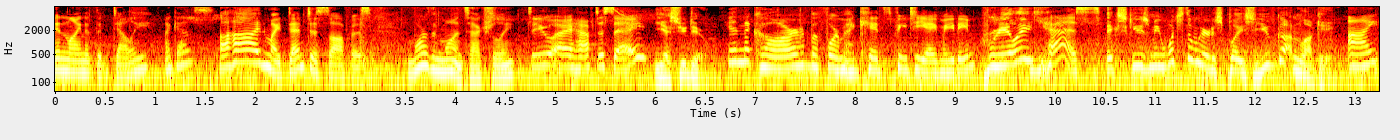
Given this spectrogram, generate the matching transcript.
In line at the deli, I guess? Aha, in my dentist's office. More than once, actually. Do I have to say? Yes, you do. In the car before my kids' PTA meeting. Really? Yes. Excuse me, what's the weirdest place you've gotten lucky? I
